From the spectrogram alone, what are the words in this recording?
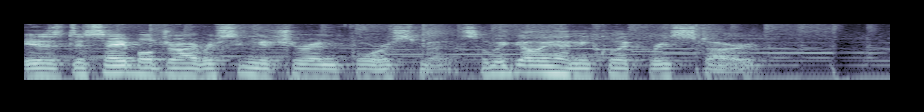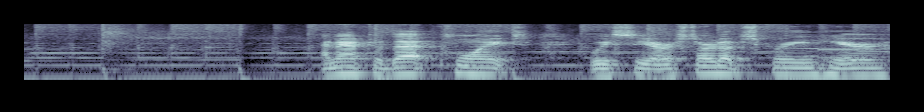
is Disable Driver Signature Enforcement. So we go ahead and click Restart. And after that point, we see our startup screen here.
